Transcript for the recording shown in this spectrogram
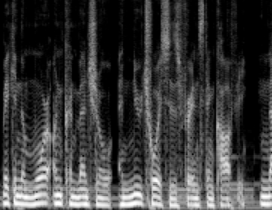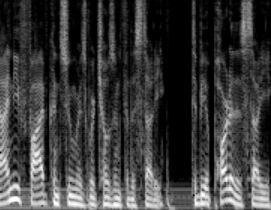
making them more unconventional and new choices for instant coffee. 95 consumers were chosen for the study. To be a part of this study,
